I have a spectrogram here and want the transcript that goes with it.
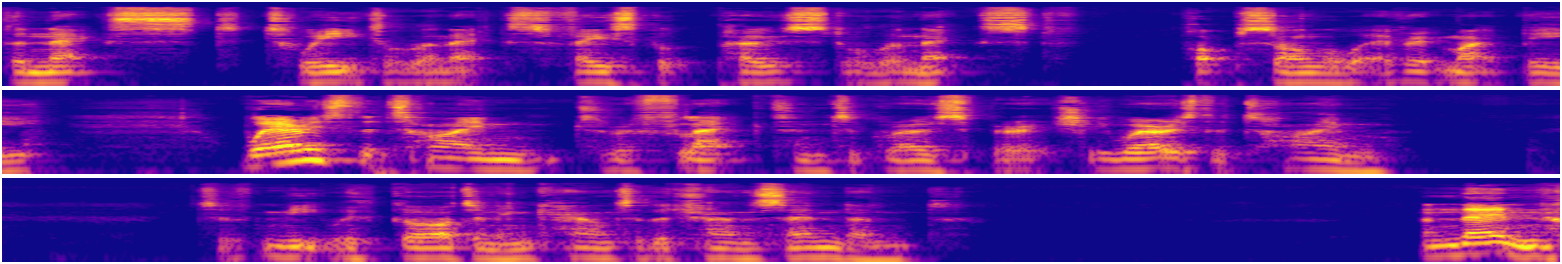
the next tweet or the next Facebook post or the next pop song or whatever it might be. Where is the time to reflect and to grow spiritually? Where is the time to meet with God and encounter the transcendent? And then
